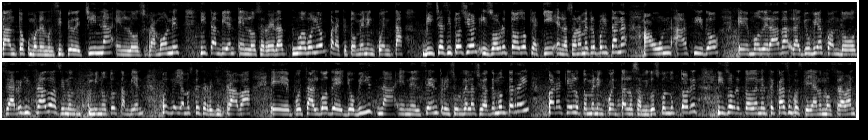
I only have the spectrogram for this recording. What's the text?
tanto como en el municipio de China, en los Ramones y también en los Herreras Nuevo León, para que tomen en cuenta dicha situación y sobre todo que aquí en la zona metropolitana aún ha sido eh, moderada la lluvia cuando se ha registrado, hace unos minutos también, pues veíamos que se registraba eh, pues algo de llovizna en el centro y sur de la ciudad de Monterrey para que lo tomen en cuenta los amigos conductores y sobre todo en este caso pues que ya nos mostraban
